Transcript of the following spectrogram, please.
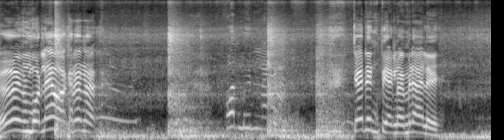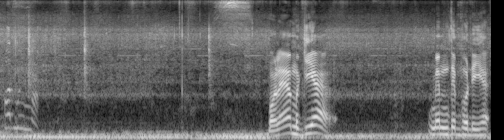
เอ้ย มันหมดแล้วอะคันนั้นอะโคตรมึนเลยเจอดินเปียกหน่อยไม่ได้เลยโคตรมึนอะ บอกแล้วเมื่อกี้อะเมมเต็มพอดีฮะ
